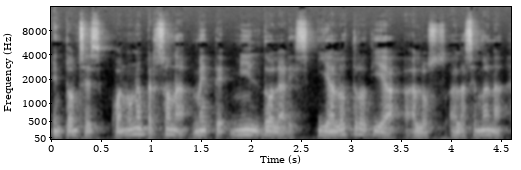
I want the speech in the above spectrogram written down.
Entonces, cuando una persona mete mil dólares y al otro día, a, los, a la semana,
